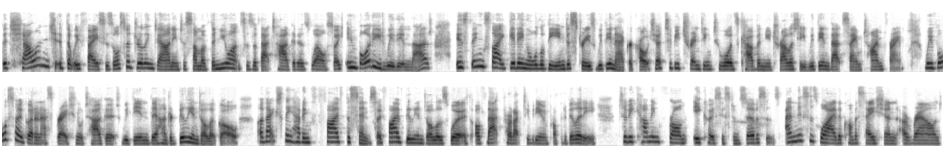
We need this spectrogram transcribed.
The challenge that we face is also drilling down into some of the nuances of that target as well. So, embodied within that is things like getting all of the industries within agriculture to be trending towards carbon neutrality within that same time frame. We've also got an aspirational target within the $100 billion goal of actually having 5%, so $5 billion worth of that productivity and profitability to be coming from ecosystem services. And this is why the conversation around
